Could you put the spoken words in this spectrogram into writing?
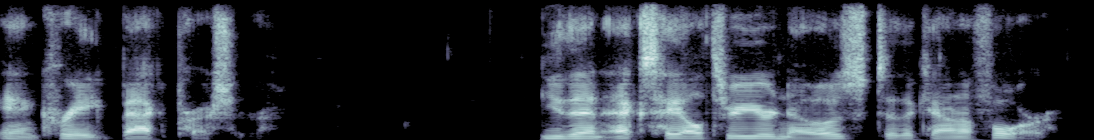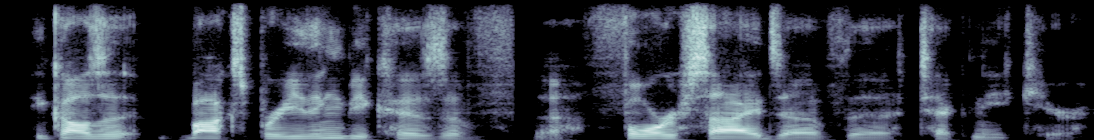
and create back pressure. You then exhale through your nose to the count of four. He calls it box breathing because of the four sides of the technique here.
